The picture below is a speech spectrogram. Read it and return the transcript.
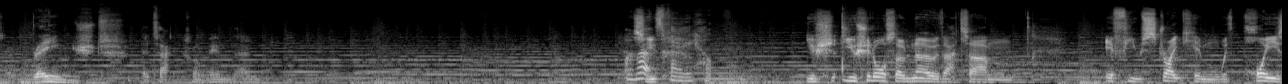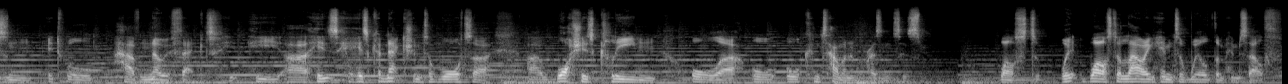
So ranged attacks from him then. Well, So you- that's very helpful. You, sh- you should also know that um, if you strike him with poison, it will have no effect. He, uh, his his connection to water uh, washes clean all, uh, all all contaminant presences, whilst whilst allowing him to wield them himself.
